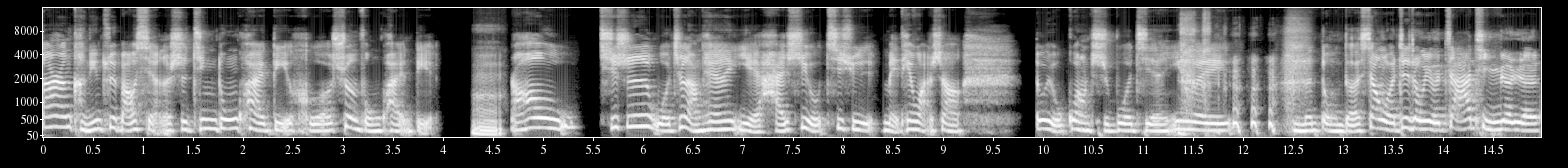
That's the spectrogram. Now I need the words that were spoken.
当然，肯定最保险的是京东快递和顺丰快递。嗯，然后其实我这两天也还是有继续每天晚上都有逛直播间，因为 你们懂得，像我这种有家庭的人。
